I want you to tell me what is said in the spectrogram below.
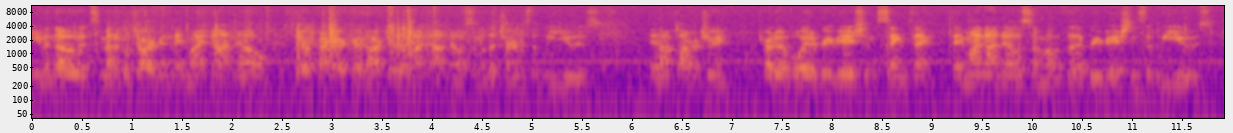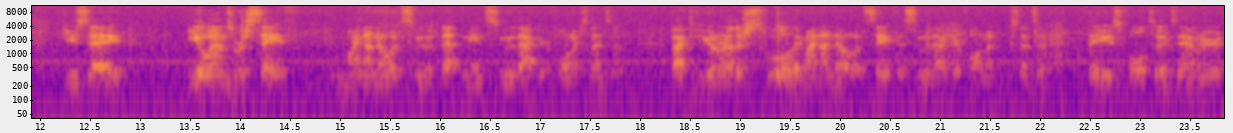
even though it's medical jargon, they might not know. If they're a primary care doctor, they might not know some of the terms that we use in optometry. Try to avoid abbreviations, same thing. They might not know some of the abbreviations that we use. If you say EOMs were safe, you might not know what smooth that means smooth, accurate, full, and extensive. In fact, if you go to another school, they might not know what safe is smooth, accurate, full, and extensive. They use full to examiner.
